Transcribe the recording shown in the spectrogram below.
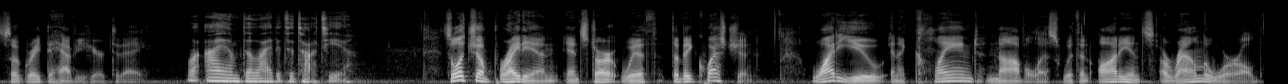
So great to have you here today. Well, I am delighted to talk to you. So let's jump right in and start with the big question. Why do you, an acclaimed novelist with an audience around the world,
